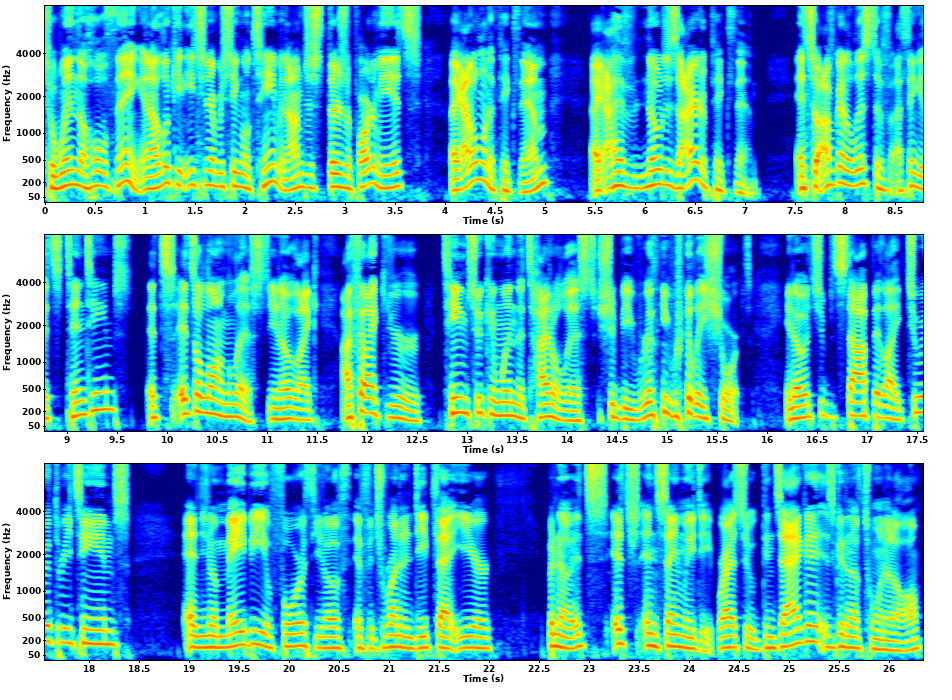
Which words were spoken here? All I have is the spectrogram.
to win the whole thing. And I look at each and every single team, and I'm just there's a part of me it's like I don't want to pick them. I, I have no desire to pick them. And so I've got a list of I think it's ten teams. It's it's a long list. You know, like I feel like your teams who can win the title list should be really really short. You know, it should stop at like two or three teams, and you know maybe a fourth. You know, if if it's running deep that year. But no, it's it's insanely deep, right? So Gonzaga is good enough to win it all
